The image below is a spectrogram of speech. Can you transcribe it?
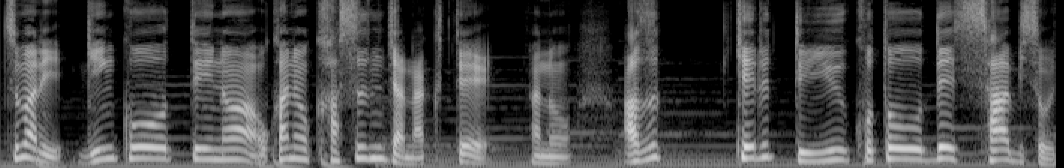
つまり銀行っていうのはお金を貸すんじゃなくてあの預けるっていうことでサービスを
